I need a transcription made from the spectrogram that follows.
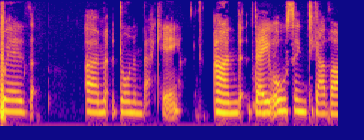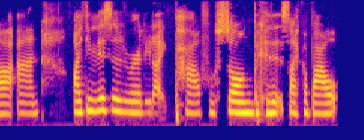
with um Dawn and Becky, and they Mhm. all sing together. And I think this is a really like powerful song because it's like about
